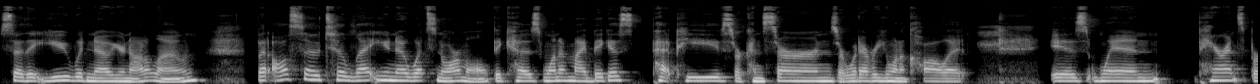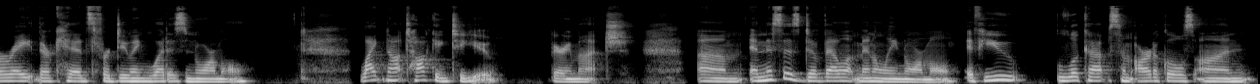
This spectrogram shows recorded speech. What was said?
so that you would know you're not alone but also to let you know what's normal. Because one of my biggest pet peeves or concerns or whatever you want to call it is when parents berate their kids for doing what is normal, like not talking to you very much. Um, and this is developmentally normal. If you look up some articles on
